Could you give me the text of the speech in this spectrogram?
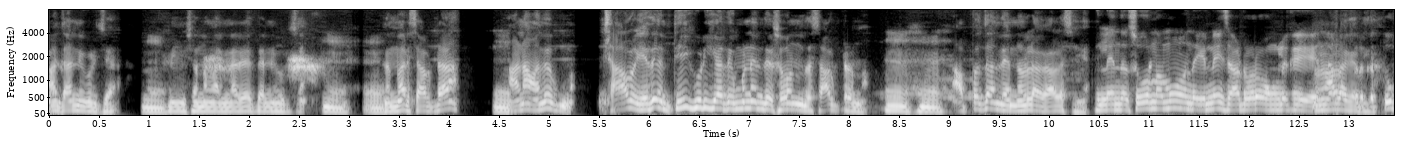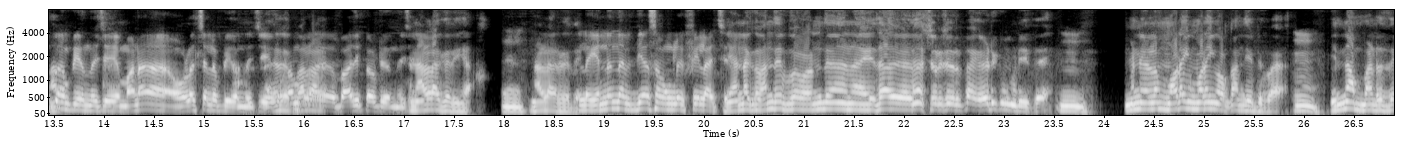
ஆ தண்ணி குடிச்சேன். ம். நீங்க சொன்ன மாதிரி நிறைய தண்ணி குடிச்சேன். ம். இந்த மாதிரி சாப்பிட்டா ம். ஆனா வந்து சாப்பிட எதுவும் டீ குடிக்காததுக்கு முன்னே இந்த சோன் இந்த சாப்பிட்டுறணும். ம் ம் அப்பதான் இந்த நல்லா வேலை செய்யும். இல்ல இந்த சூர்ணமும் அந்த எண்ணெய் சாப்பிட்டு வர உங்களுக்கு நல்லா இருக்கு தூக்கம் எப்படி இருந்துச்சு? மன உளைச்சல் எப்படி இருந்துச்சு. பாதிப்பு எப்படி இருந்துச்சு? நல்லா இருக்குதுங்க. நல்லா இருக்குது. இல்ல என்னென்ன வித்தியாசம் உங்களுக்கு ஃபீல் ஆச்சு? எனக்கு வந்து இப்போ வந்து நான் ஏதாவது சுறுசுறுப்பா எடுக்க முடியுது. முன்னெல்லாம் முடங்கி முடங்கி உட்காந்துட்டு இருப்பேன். என்ன பண்றது?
